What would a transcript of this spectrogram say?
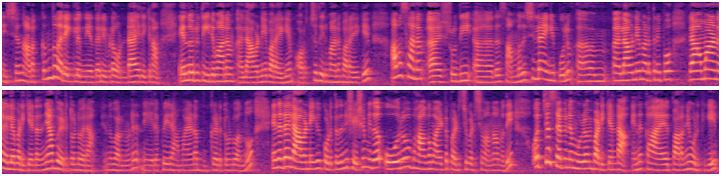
നിശ്ചയം നടക്കുന്നത് വരെയെങ്കിലും നീ എന്തായാലും ഇവിടെ ഉണ്ടായിരിക്കണം എന്നൊരു തീരുമാനം ലാവണ്യ പറയുകയും ഉറച്ച തീരുമാനം പറയുകയും അവസാനം ശ്രുതി അത് സമ്മതിച്ചില്ല എങ്കിൽ പോലും ലാവണ്യ മാഡത്തിന് ഇപ്പോൾ രാമായണമല്ലേ പഠിക്കേണ്ടത്? ഞാൻ പോയി എടുത്തുകൊണ്ട് വരാം എന്ന് പറഞ്ഞുകൊണ്ട് നേരെ പോയി രാമായണ ബുക്ക് എടുത്തുകൊണ്ട് വന്നു. എന്നിട്ട് ലാവണ്യക്ക് കൊടുത്തതിന് ശേഷം ഇത് ഓരോ ഭാഗമായിട്ട് പഠിച്ച് പഠിച്ച് വന്നാൽ മതി. ഒറ്റ സ്റ്റെപ്പിനെ മുഴുവൻ പഠിക്കണ്ട എന്ന് പറഞ്ഞു കൊടുക്കുകയും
